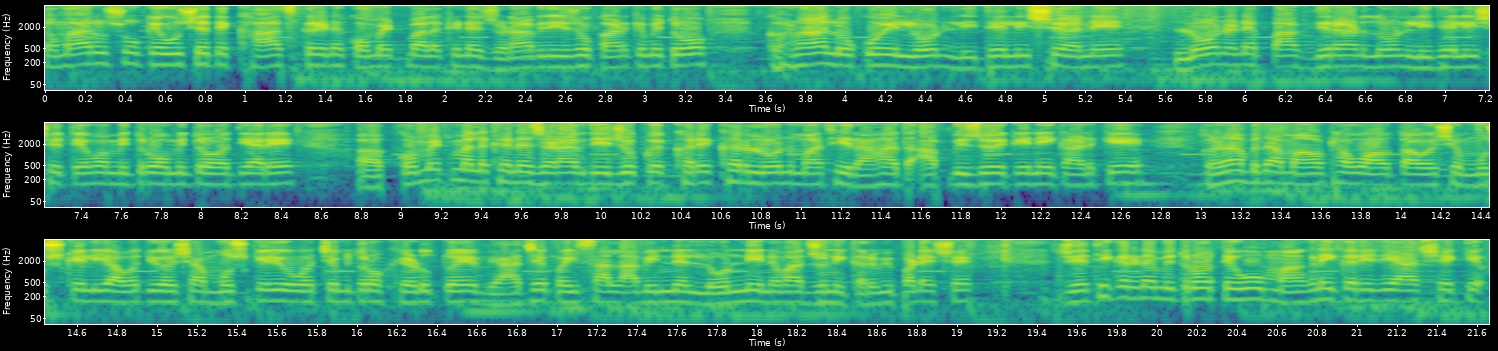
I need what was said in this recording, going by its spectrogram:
તમારું શું કહેવું છે તે ખાસ કરીને કોમેન્ટમાં લખીને જણાવી દેજો, કારણ કે મિત્રો, ઘણા લોકોએ લોન લીધેલી છે અને લોન અને પાક ધિરાણ લોન લીધેલી છે તેવા મિત્રો મિત્રો અત્યારે કોમેન્ટમાં લખીને જણાવી દેજો કે ખરેખર લોનમાંથી રાહત આપવી જોઈએ કે નહીં, કારણ કે ઘણા બધા માવઠાઓ આવતા હોય છે, મુશ્કેલી આવતી હોય છે. આ મુશ્કેલીઓ વચ્ચે મિત્રો ખેડૂતોએ વ્યાજે પૈસા લાવીને લોનની નવાજૂની કરવી પડે છે. જેથી કરીને મિત્રો તેઓ માગણી કરી રહ્યા છે કે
